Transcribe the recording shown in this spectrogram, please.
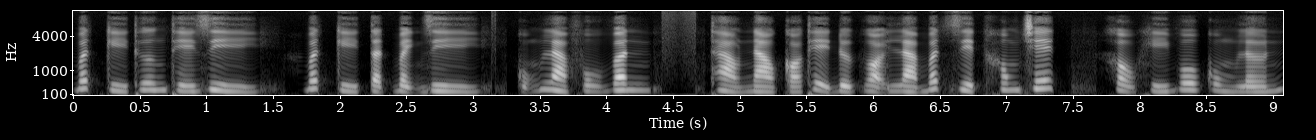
bất kỳ thương thế gì, bất kỳ tật bệnh gì, cũng là phù vân. Thảo nào có thể được gọi là bất diệt không chết, khẩu khí vô cùng lớn.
